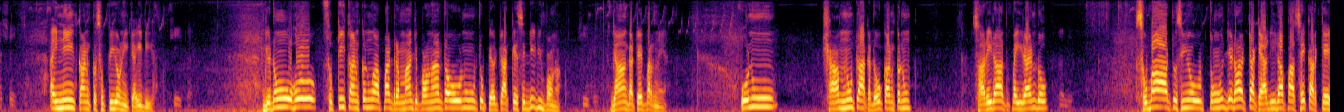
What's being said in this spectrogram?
ਅੱਛਾ ਇੰਨੀ ਕਣਕ ਸੁੱਕੀ ਹੋਣੀ ਚਾਹੀਦੀ ਹੈ ਜਦੋਂ ਉਹ ਸੁੱਕੀ ਕਣਕ ਨੂੰ ਆਪਾਂ ਡਰਮਾਂ 'ਚ ਪਾਉਣਾ ਤਾਂ ਉਹਨੂੰ ਧੁੱਪੇ ਚੱਕ ਕੇ ਸਿੱਧੀ ਨਹੀਂ ਪਾਉਣਾ। ਜਾਂ ਗੱਟੇ ਭਰਨੇ ਆ। ਉਹਨੂੰ ਸ਼ਾਮ ਨੂੰ ਢੱਕ ਦਿਓ ਕਣਕ ਨੂੰ। ਸਾਰੀ ਰਾਤ ਪਈ ਰਹਿਣ ਦਿਓ ਸਵੇਰ ਤੁਸੀਂ ਉਹ ਤੋਂ ਜਿਹੜਾ ਢਕਿਆ ਲੀੜਾ ਪਾਸੇ ਕਰਕੇ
